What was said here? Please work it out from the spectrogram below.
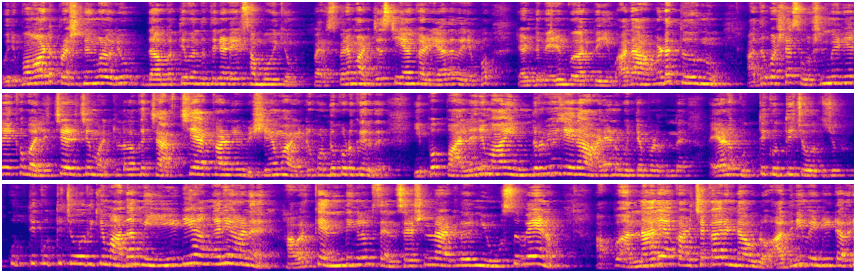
ഒരുപാട് പ്രശ്നങ്ങൾ ഒരു ദാമ്പത്യ ബന്ധത്തിനിടയിൽ സംഭവിക്കും. പരസ്പരം അഡ്ജസ്റ്റ് ചെയ്യാൻ കഴിയാതെ വരുമ്പോൾ രണ്ടുപേരും വേർപിരിയും. അത് അവിടെ തീർന്നു. അത് പക്ഷേ സോഷ്യൽ മീഡിയയിലേക്ക് വലിച്ചഴിച്ച് മറ്റുള്ളവർക്ക് ചർച്ചയാക്കാനുള്ള ഒരു വിഷയമായിട്ട് കൊണ്ടു കൊടുക്കരുത്. ഇപ്പൊ പലരും ആ ഇന്റർവ്യൂ ചെയ്ത ആളെയാണ് കുറ്റപ്പെടുത്തുന്നത്. അയാൾ കുത്തി കുത്തി ചോദിച്ചു. കുത്തി കുത്തി ചോദിക്കും. അതാ മീഡിയ അങ്ങനെയാണ്. അവർക്ക് എന്തെങ്കിലും സെൻസേഷണൽ ആയിട്ടുള്ള ഒരു ന്യൂസ് വേണം. അപ്പൊ എന്നാലേ ആ കാഴ്ചക്കാരുണ്ടാവുള്ളൂ. അതിന് വേണ്ടിയിട്ട് അവർ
